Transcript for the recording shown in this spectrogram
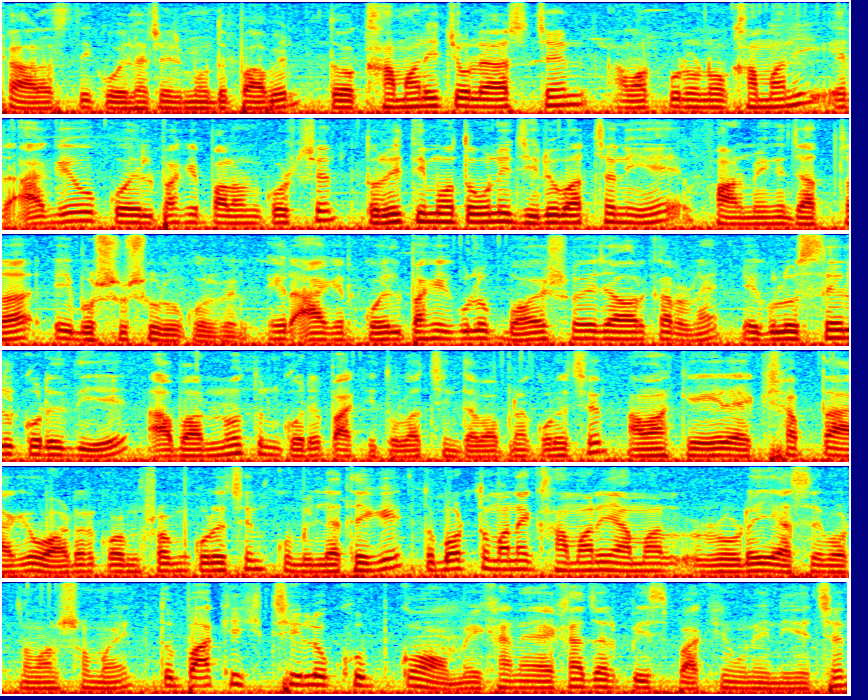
শাহরাস্তি কোয়েল হাটের মধ্যে পাবেন। তো খামারি চলে আসছেন, আমার পুরনো খামারি, এর আগেও কোয়েল পাখি পালন করছেন। তো রীতিমতো উনি জিরো বাচ্চা নিয়ে ফার্মিং এর যাত্রা এই বছর শুরু করবেন। এর আগের কোয়েল পাখিগুলো বয়স হয়ে যাওয়ার কারণে এগুলো সেল করে দিয়ে আবার নতুন করে পাখি তোলার চিন্তা ভাবনা করেছেন। আমাকে এর এক সপ্তাহ আগে অর্ডার কনফার্ম করেছেন কুমিল্লা থেকে। তো বর্তমানে খামারি আমার রোডেই আছে বর্তমান সময়ে। তো পাখি ছিল খুব কম। এখানে এক হাজার পিস পাখি উনি নিয়েছেন।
